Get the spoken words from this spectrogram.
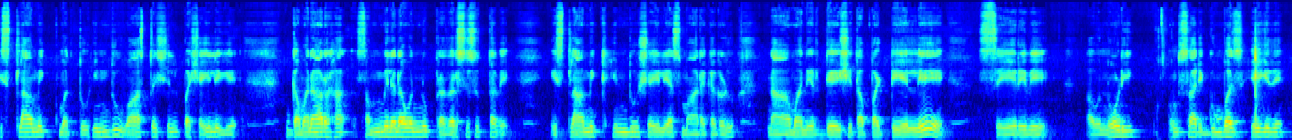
ಇಸ್ಲಾಮಿಕ್ ಮತ್ತು ಹಿಂದೂ ವಾಸ್ತುಶಿಲ್ಪ ಶೈಲಿಗೆ ಗಮನಾರ್ಹ ಸಮ್ಮಿಲನವನ್ನು ಪ್ರದರ್ಶಿಸುತ್ತವೆ. ಇಸ್ಲಾಮಿಕ್ ಹಿಂದೂ ಶೈಲಿಯ ಸ್ಮಾರಕಗಳು ನಾಮನಿರ್ದೇಶಿತ ಪಟ್ಟಿಯಲ್ಲೇ ಸೇರಿವೆ. ಅವು ನೋಡಿ, ಒಂದು ಸಾರಿ ಗುಂಬಜ್ ಹೇಗಿದೆ?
